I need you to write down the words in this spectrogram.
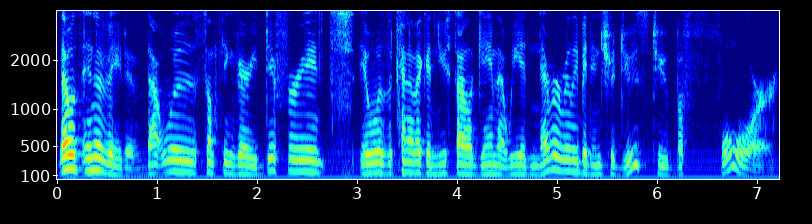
that was innovative. That was something very different. It was kind of like a new style of game that we had never really been introduced to before.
